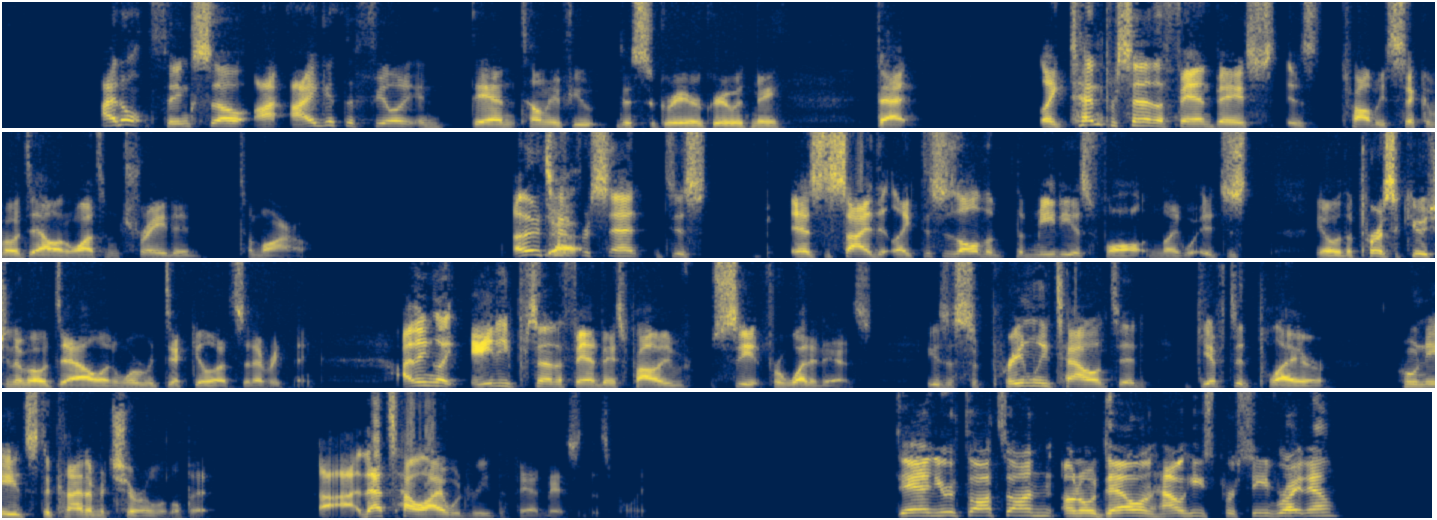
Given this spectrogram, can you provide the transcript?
I don't think so. I, I get the feeling, and Dan, tell me if you disagree or agree with me, that like 10% of the fan base is probably sick of Odell and wants him traded tomorrow. Other 10% yeah. just has decided that like this is all the, the media's fault and like it's just, you know, the persecution of Odell and we're ridiculous and everything. I think like 80% of the fan base probably see it for what it is. He's a supremely talented, gifted player who needs to kind of mature a little bit. Uh, that's how I would read the fan base at this point. Dan, your thoughts on on Odell and how he's perceived right now?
